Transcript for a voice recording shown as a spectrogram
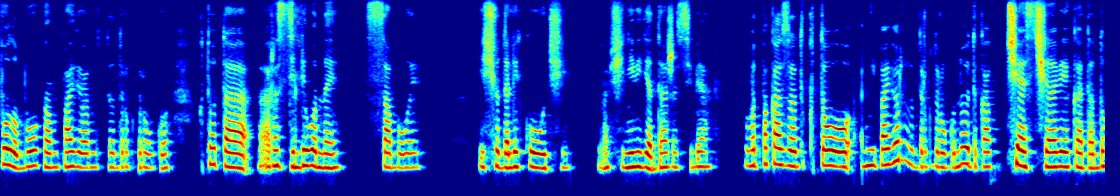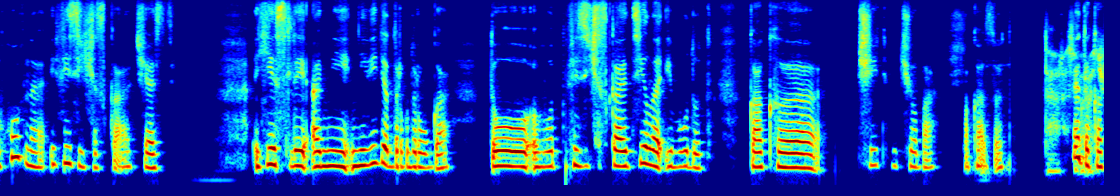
полубоком повернутый друг к другу, кто-то разделенный с собой, еще далеко очень, вообще не видят даже себя. Вот показывают, кто не повернут друг к другу, ну это как часть человека, это духовная и физическая часть. Если они не видят друг друга, то вот физическое тело и будут как э, учить, учеба показывают. Да, Это как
